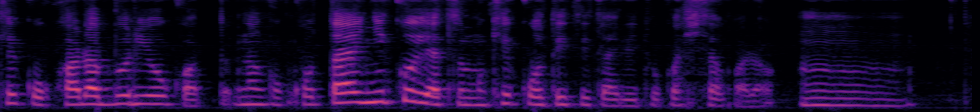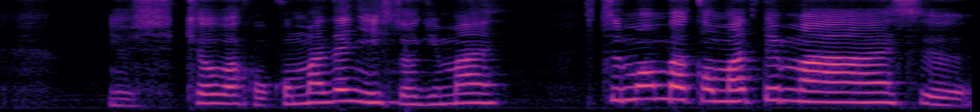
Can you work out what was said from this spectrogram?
結構空振り多かった。なんか答えにくいやつも結構出てたりとかしたから。うん。よし、今日はここまでにしときます。質問箱待ってます。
